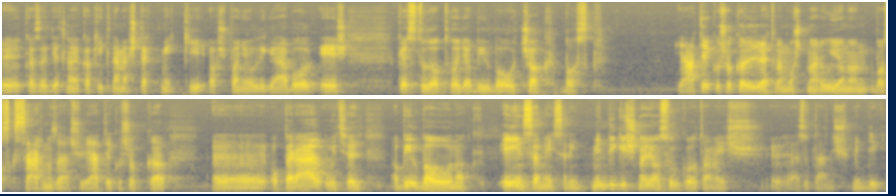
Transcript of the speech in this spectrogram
ők az egyetlenek, akik nem estek még ki a spanyol ligából, és köztudott, hogy a Bilbao csak baszk játékosokkal, illetve most már újonnan baszk származású játékosokkal ö, operál, úgyhogy a Bilbao-nak én személy szerint mindig is nagyon szurkoltam, és ezután is mindig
